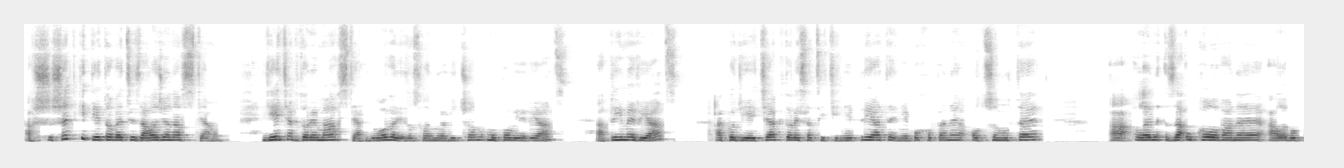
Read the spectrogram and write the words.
A všetky tieto veci záležia na vzťahu. Dieťa, ktoré má vzťah dôvery so svojim rodičom, mu povie viac a príjme viac ako dieťa, ktoré sa cíti neprijaté, nepochopené, odsunuté a len zaukolované alebo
